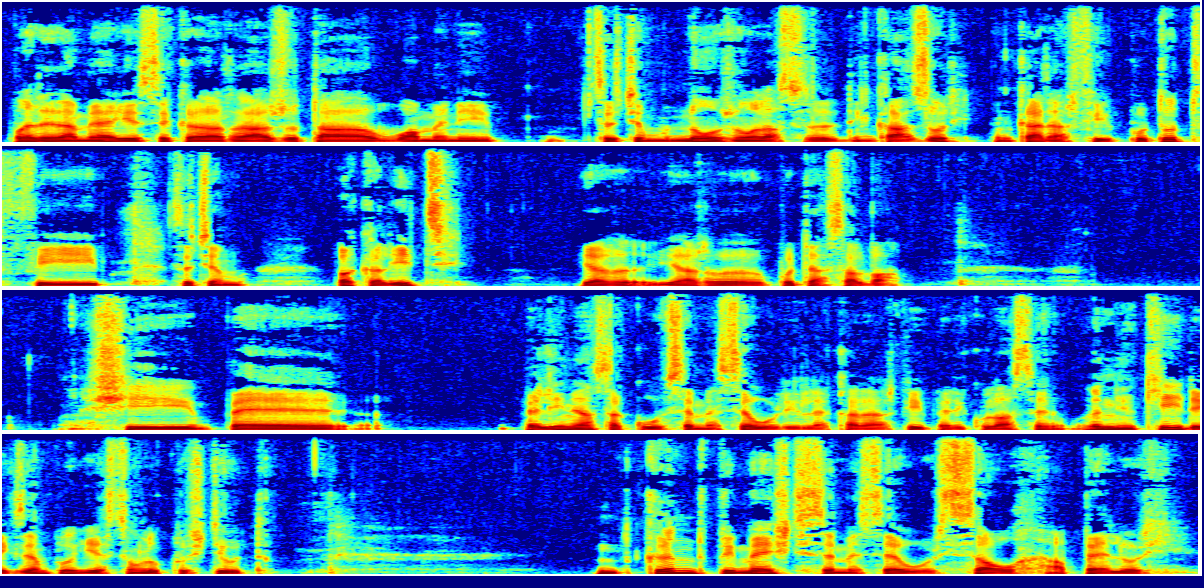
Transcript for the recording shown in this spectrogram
părerea mea este că ar ajuta oamenii să zicem, 99% din cazuri în care ar fi putut fi, să zicem, păcăliți, iar, iar putea salva. Și pe, pe linia asta cu SMS-urile care ar fi periculoase, în UK, de exemplu, este un lucru știut. Când primești SMS-uri sau apeluri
